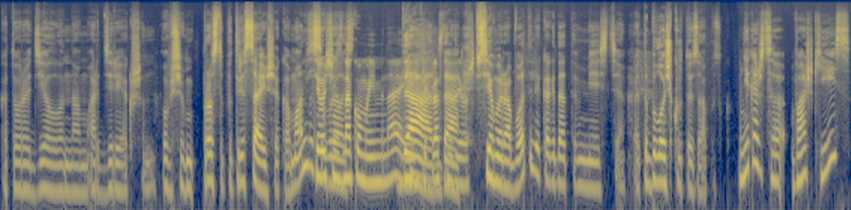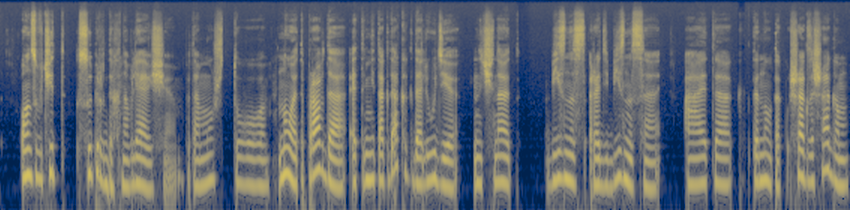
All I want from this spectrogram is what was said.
которая делала нам Art Direction. В общем, просто потрясающая команда Все собралась. очень знакомые имена да, и прекрасные да. девушки. Все мы работали когда-то вместе. Это был очень крутой запуск. Мне кажется, ваш кейс он звучит супер вдохновляюще, потому что, ну, это правда, это не тогда, когда люди начинают бизнес ради бизнеса, а это как-то, ну, так, шаг за шагом.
